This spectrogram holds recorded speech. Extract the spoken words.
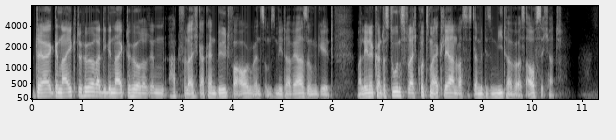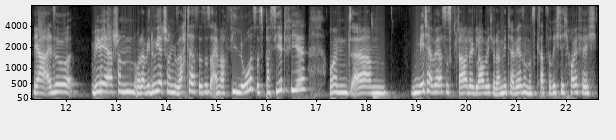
Der geneigte Hörer, die geneigte Hörerin hat vielleicht gar kein Bild vor Augen, wenn es ums Metaversum geht. Marlene, könntest du uns vielleicht kurz mal erklären, was es denn mit diesem Metaverse auf sich hat? Ja, also wie wir ja schon oder wie du jetzt schon gesagt hast, es ist einfach viel los, es passiert viel und ähm, Metaverse ist gerade, glaube ich, oder Metaversum ist gerade so richtig häufig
